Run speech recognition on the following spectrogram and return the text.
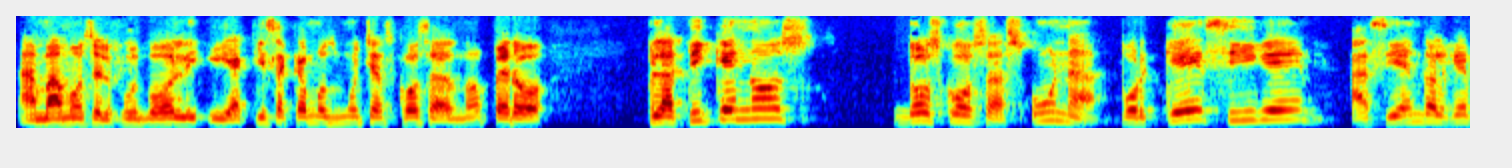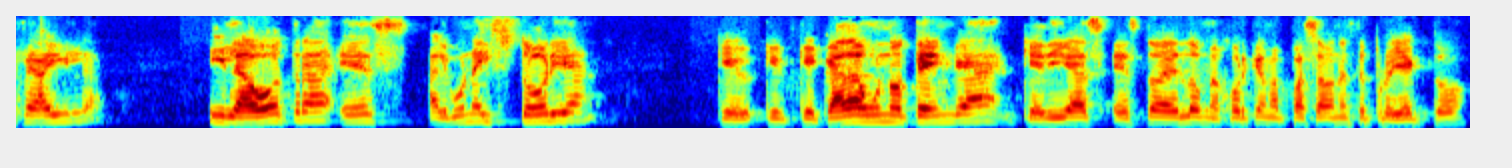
amamos el fútbol y, y aquí sacamos muchas cosas, ¿no? Pero platíquenos dos cosas. Una, ¿por qué sigue haciendo al jefe Águila? Y la otra es alguna historia que, que, cada uno tenga, que digas, esto es lo mejor que me ha pasado en este proyecto,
